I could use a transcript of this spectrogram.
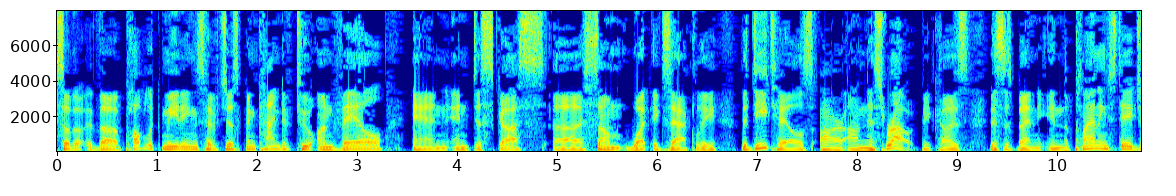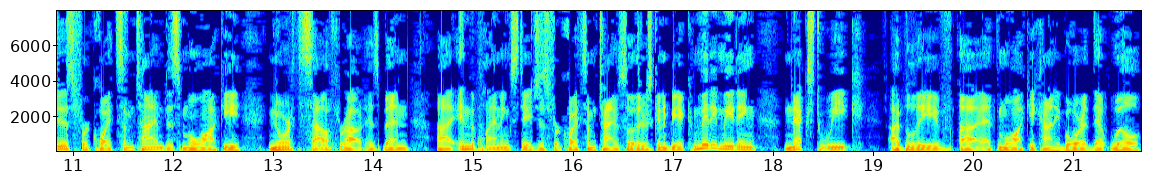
So the the public meetings have just been kind of to unveil and and discuss uh, some what exactly the details are on this route because this has been in the planning stages for quite some time. This Milwaukee north south route has been uh, in the planning stages for quite some time. So there's going to be a committee meeting next week. I believe, uh, at the Milwaukee County Board that will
